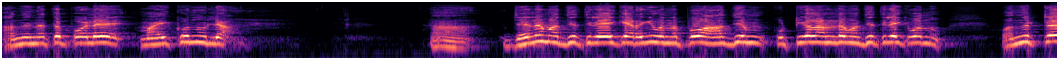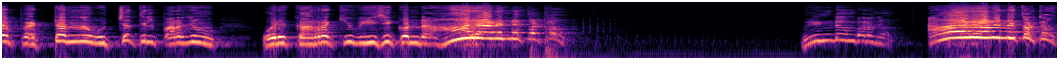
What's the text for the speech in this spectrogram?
അന്ന് പോലെ മയക്കൊന്നുമില്ല. ആ ജനമധ്യത്തിലേക്ക് ഇറങ്ങി വന്നപ്പോൾ ആദ്യം കുട്ടികളുടെ മധ്യത്തിലേക്ക് വന്നു. വന്നിട്ട് പെട്ടെന്ന് ഉച്ചത്തിൽ പറഞ്ഞു ഒരു കറയ്ക്ക് വീശിക്കൊണ്ട് ആരാണ് എന്നെ തൊട്ടത്? വീണ്ടും പറഞ്ഞു ആരാണ് എന്നെ തൊട്ടത്?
